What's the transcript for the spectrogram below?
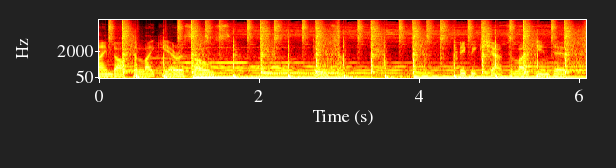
Named after Lake Aerosol's daughter. Big, big shout to Lakey and Dev.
